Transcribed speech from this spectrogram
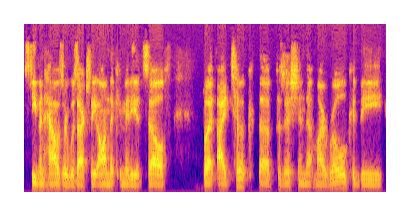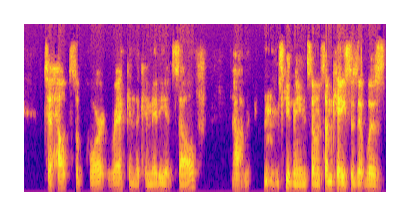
Stephen Hauser, was actually on the committee itself. But I took the position that my role could be to help support Rick and the committee itself. Um, excuse me. And So in some cases, it was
